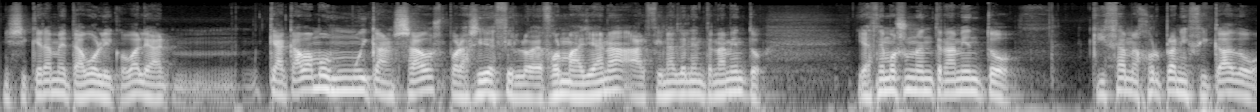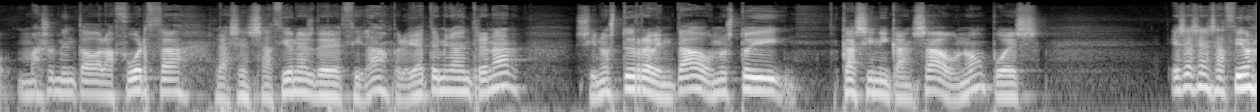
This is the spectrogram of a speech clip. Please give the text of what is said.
ni siquiera metabólico, ¿vale? Que acabamos muy cansados, por así decirlo, de forma llana, al final del entrenamiento, y hacemos un entrenamiento quizá mejor planificado, más orientado a la fuerza, las sensaciones de decir, ah, pero ya he terminado de entrenar, si no estoy reventado, no estoy casi ni cansado, ¿no? Pues esa sensación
